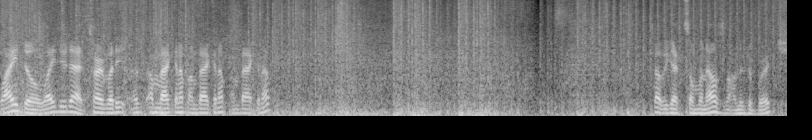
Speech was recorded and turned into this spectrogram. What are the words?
Why though? Why do that? Sorry, buddy. I'm backing up. I'm backing up. I'm backing up. Oh, we got someone else under the bridge.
